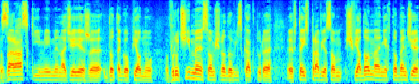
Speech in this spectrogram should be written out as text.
zarazki. Miejmy nadzieję, że do tego pionu wrócimy. Są środowiska, które e, w tej sprawie są świadome. Niech to będzie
